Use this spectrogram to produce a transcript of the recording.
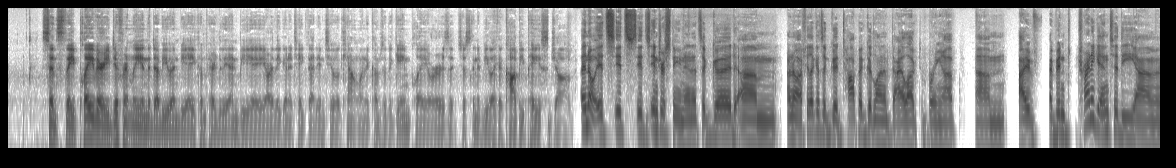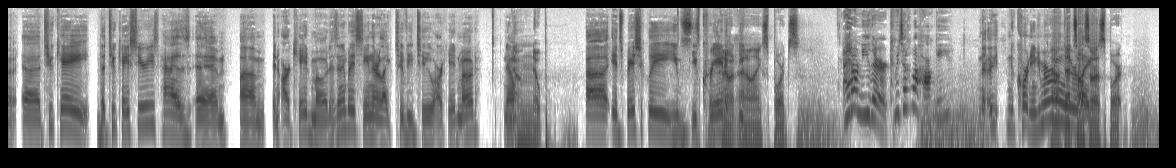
since they play very differently in the WNBA compared to the NBA, are they going to take that into account when it comes to the gameplay, or is it just going to be like a copy paste job? I know it's it's it's interesting and it's a good um I don't know I feel like it's a good topic, good line of dialogue to bring up. Um, I've I've been trying to get into the um uh 2K the 2K series has um um an arcade mode. Has anybody seen their like 2v2 arcade mode? No. Nope. Uh, it's basically you you create I don't, it. You, I don't like sports. I don't either. Can we talk about hockey? No, uh, Courtney, do you remember No, when that's we were also like, a sport.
